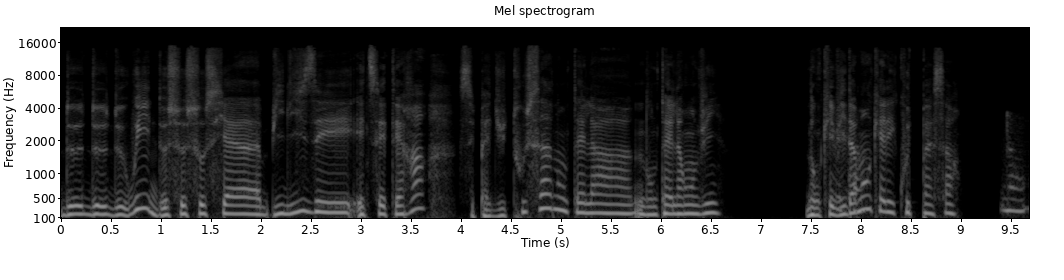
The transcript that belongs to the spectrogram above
de, de, oui, de se sociabiliser, etc. C'est pas du tout ça dont elle a, dont elle a envie. Donc évidemment qu'elle écoute pas ça. Non.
